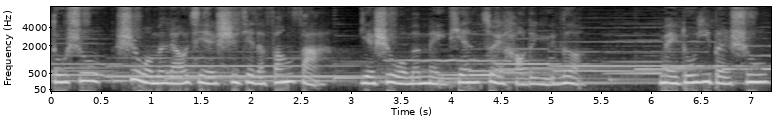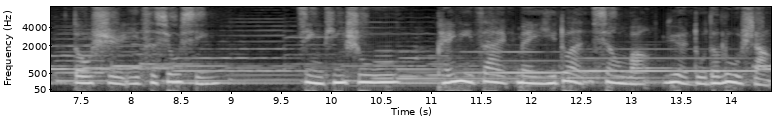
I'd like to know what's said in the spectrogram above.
读书是我们了解世界的方法，也是我们每天最好的娱乐。每读一本书，都是一次修行。静听书屋，陪你在每一段向往阅读的路上。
